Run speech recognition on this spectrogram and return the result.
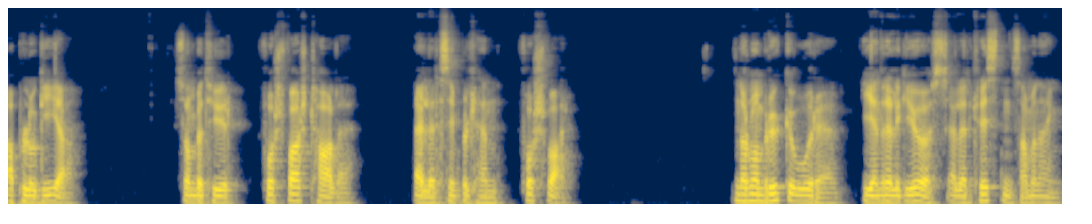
apologia, som betyr forsvarstale eller simpelthen forsvar. Når man bruker ordet i en religiøs eller kristen sammenheng,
